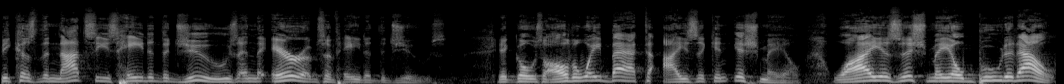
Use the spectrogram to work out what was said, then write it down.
Because the Nazis hated the Jews and the Arabs have hated the Jews. It goes all the way back to Isaac and Ishmael. Why is Ishmael booted out?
